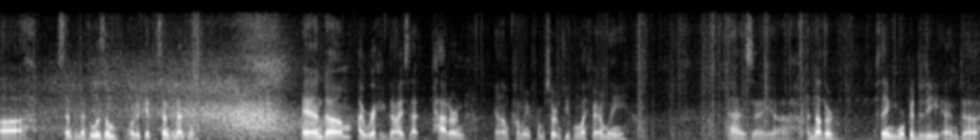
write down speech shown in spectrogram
uh, sentimentalism, or to get sentimental. And um, I recognize that pattern um, coming from certain people in my family as a uh, another thing, morbidity and uh,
